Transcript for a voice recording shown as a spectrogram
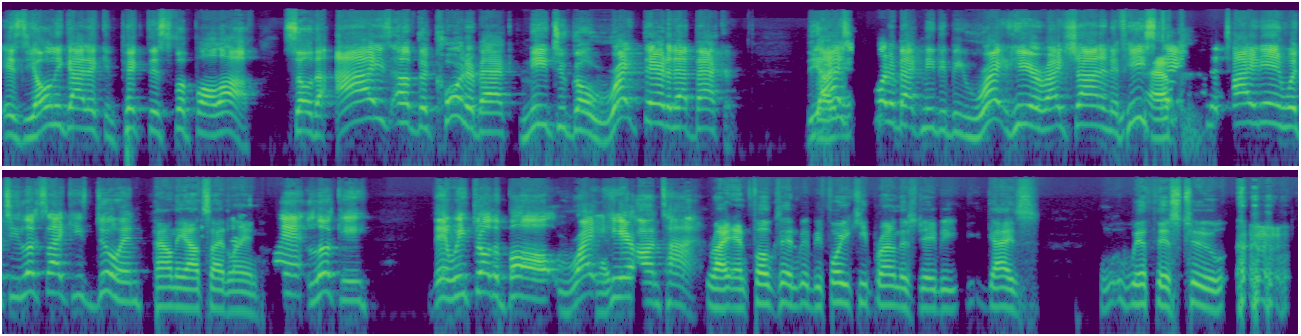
is the only guy that can pick this football off. So the eyes of the quarterback need to go right there to that backer. The right. eyes quarterback need to be right here, right, Sean? And if he stays on the tight end, which he looks like he's doing, pound the outside lane, looky, then we throw the ball right, right, here on time. Right, and folks, and before you keep running this, JB, guys, with this too,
